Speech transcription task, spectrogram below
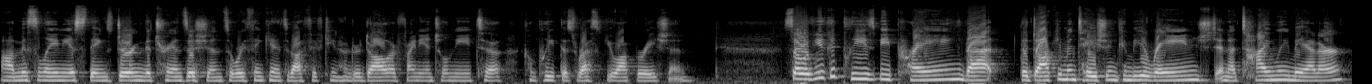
uh, miscellaneous things during the transition. So we're thinking it's about $1,500 financial need to complete this rescue operation. So if you could please be praying that the documentation can be arranged in a timely manner.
